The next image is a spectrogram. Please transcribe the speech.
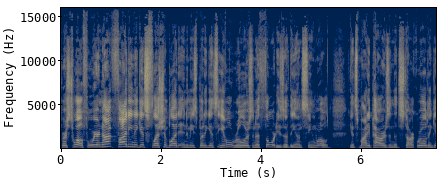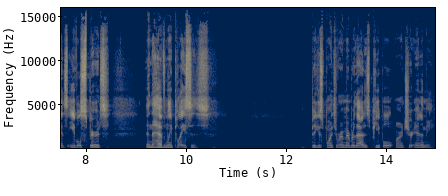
Verse 12 For we are not fighting against flesh and blood enemies, but against evil rulers and authorities of the unseen world, against mighty powers in the dark world, against evil spirits in the heavenly places. The biggest point to remember that is people aren't your enemy.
